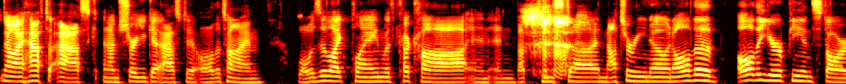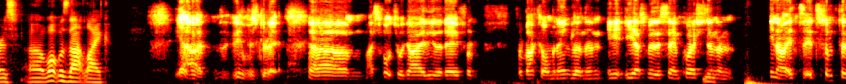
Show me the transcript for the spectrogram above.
Now I have to ask, and I'm sure you get asked it all the time what was it like playing with Kaká and and Baptista and Nocerino and all the all the European stars? Uh, what was that like? Yeah, it was great. Um, I spoke to a guy the other day from from back home in England, and he, he asked me the same question. And you know, it's it's something,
